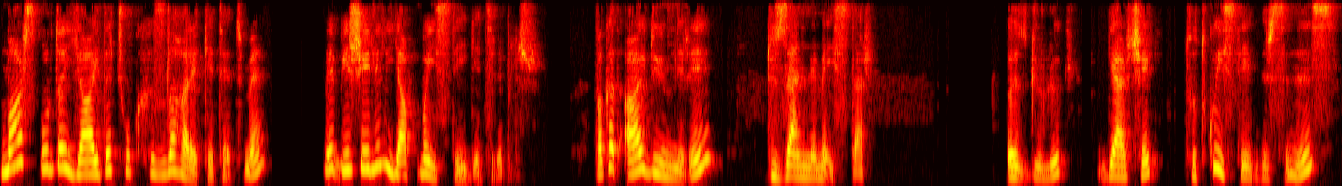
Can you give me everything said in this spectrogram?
Mars burada yayda çok hızlı hareket etme ve bir şeyleri yapma isteği getirebilir. Fakat ay düğümleri düzenleme ister. Özgürlük, gerçek, tutku isteyebilirsiniz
